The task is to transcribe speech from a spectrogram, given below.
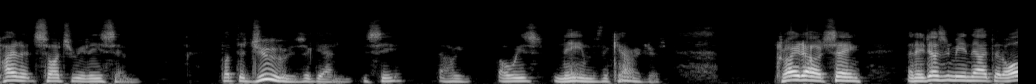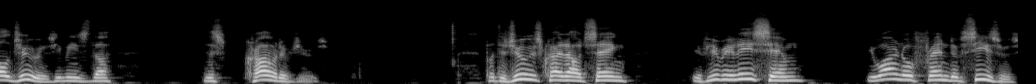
Pilate sought to release him. But the Jews, again, you see, how he always names the characters. cried out saying, and he doesn't mean that that all Jews, he means the this crowd of Jews. But the Jews cried out saying, if you release him, you are no friend of Caesar's.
